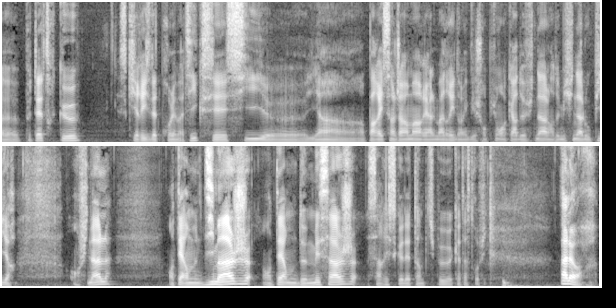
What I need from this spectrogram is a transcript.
Euh, peut-être que ce qui risque d'être problématique, c'est si il y a un, Paris Saint-Germain, Real Madrid dans Ligue des Champions en quart de finale, en demi-finale ou pire, en finale. En termes d'image, en termes de message, ça risque d'être un petit peu catastrophique. Alors,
